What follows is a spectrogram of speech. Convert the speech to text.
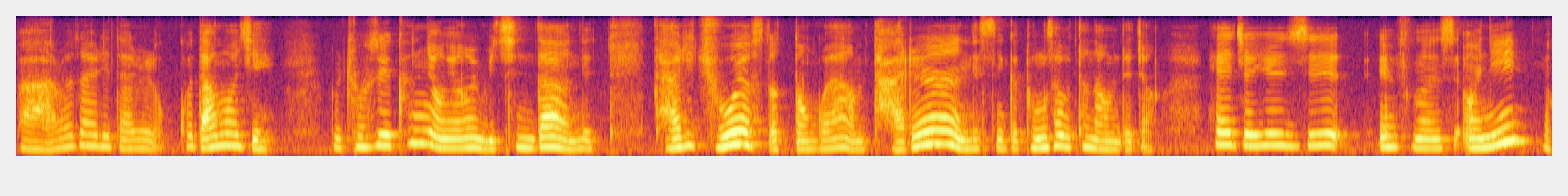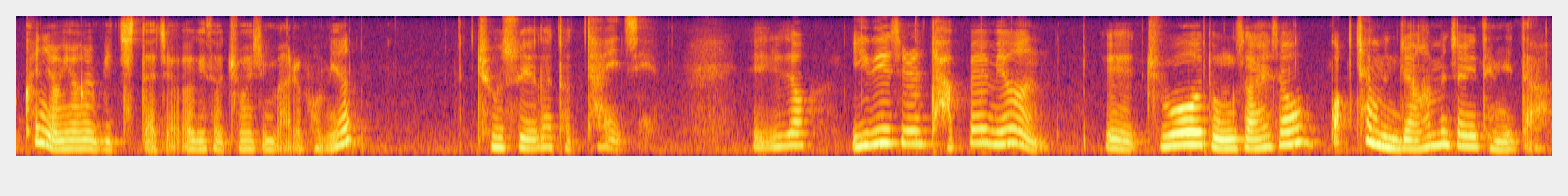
바로 다리다를 넣고 나머지 조수에 큰 영향을 미친다. 근데 달이 주어였었던 거야. 달은 했으니까 동사부터 나오면 되죠. has a huge influence on이 큰 영향을 미치다죠. 여기서 주어진 말을 보면 조수애가 더 타이지. 예, 그래서 이디즈를 다 빼면 예, 주어 동사해서 꽉 찬 문장 한 문장이 됩니다.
